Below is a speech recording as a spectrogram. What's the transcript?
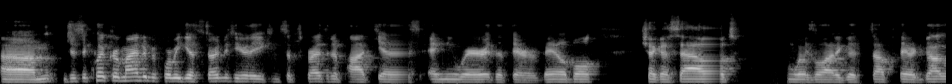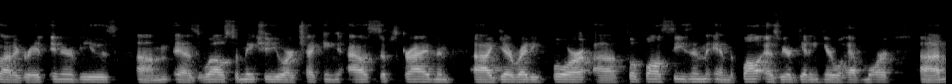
Um, just a quick reminder before we get started here that you can subscribe to the podcast anywhere that they're available. Check us out. Always a lot of good stuff there. Got a lot of great interviews um, as well. So make sure you are checking out, subscribe, and uh, get ready for uh, football season and the fall. As we are getting here, we'll have more uh,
